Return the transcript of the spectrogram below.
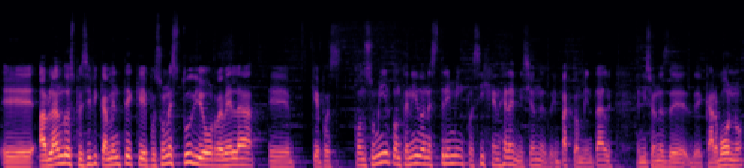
Eh, hablando específicamente que pues, un estudio revela eh, que pues, consumir contenido en streaming pues, sí genera emisiones de impacto ambiental, emisiones de, carbono.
